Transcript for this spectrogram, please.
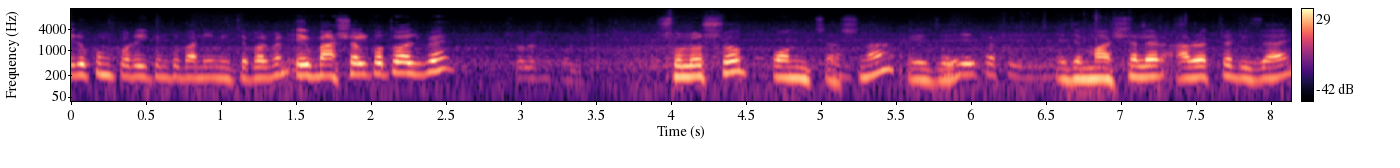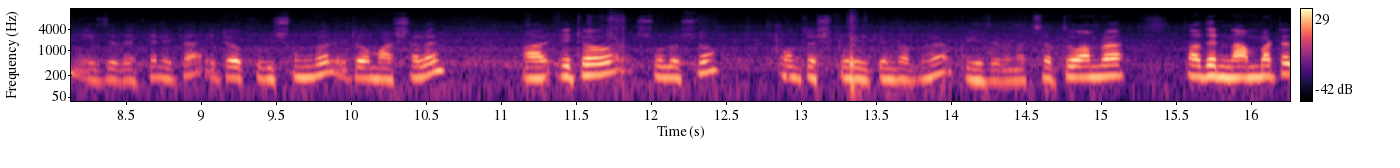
এরকম করেই কিন্তু বানিয়ে নিতে পারবেন। এই মার্শাল কত আসবে? ষোলোশো পঞ্চাশ, না? এই যে এই যে মার্শালের আরও একটা ডিজাইন। এই যে দেখেন এটা, এটাও খুবই সুন্দর, এটাও মার্শালের। আর এটাও ষোলোশো পঞ্চাশ করে কিন্তু আপনারা পেয়ে যাবেন। আচ্ছা তো আমরা তাদের নাম্বারটা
